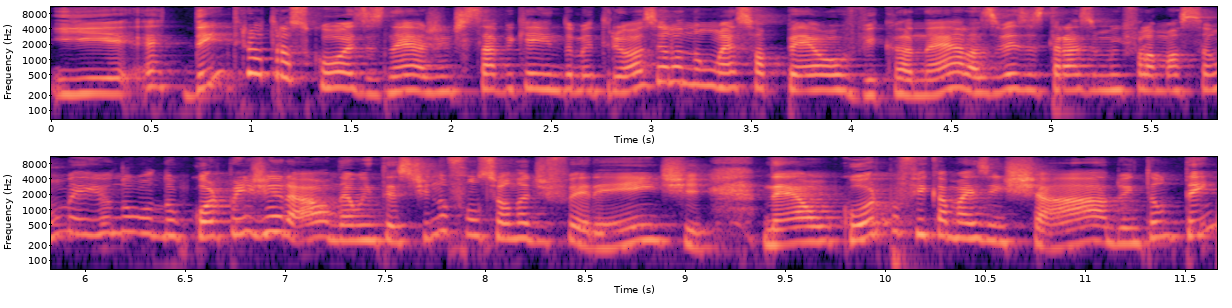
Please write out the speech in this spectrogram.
e é, dentre outras coisas, né? A gente sabe que a endometriose ela não é só pélvica, né? Ela às vezes traz uma inflamação meio no, no corpo em geral, né? O intestino intestino funciona diferente, né? O corpo fica mais inchado. Então tem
